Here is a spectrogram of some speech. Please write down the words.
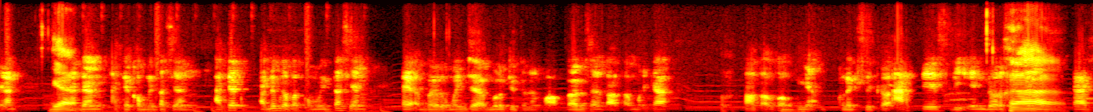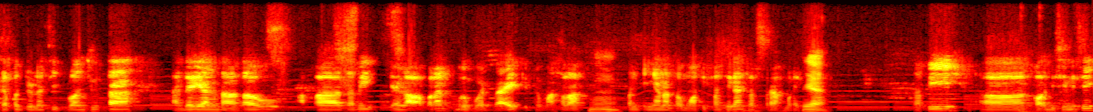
kan? Yeah. Kadang ada komunitas yang ada ada beberapa komunitas yang kayak baru menjamur gitu dengan apa misalnya tahu-tahu mereka oh, tahu-tahu kok hmm. punya koneksi ke artis di endorse mereka dapat donasi puluhan juta ada yang tahu-tahu apa tapi ya nggak apa kan berbuat baik gitu masalah hmm. pentingan atau motivasi kan terserah mereka yeah. tapi uh, kalau di sini sih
